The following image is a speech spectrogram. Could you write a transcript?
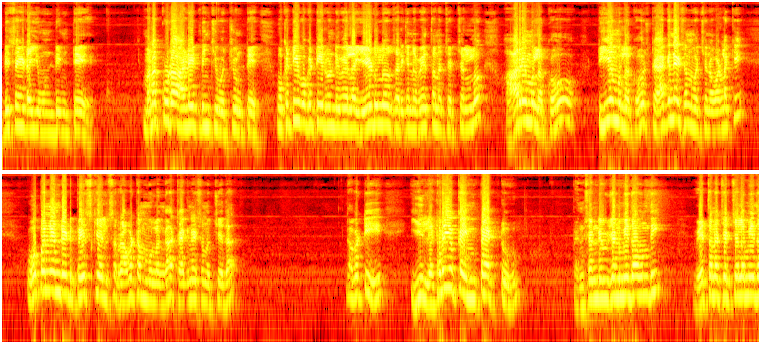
డిసైడ్ అయ్యి ఉండింటే మనకు కూడా ఆడిట్ నుంచి వచ్చి ఉంటే ఒకటి ఒకటి రెండు వేల ఏడులో జరిగిన వేతన చర్చల్లో ఆర్ఎంలకు టీఎంలకు స్టాగ్నేషన్ వచ్చిన వాళ్ళకి ఓపెన్ హండ్రెడ్ పే స్కేల్స్ రావటం మూలంగా స్టాగ్నేషన్ వచ్చేదా? కాబట్టి ఈ లెటర్ యొక్క ఇంపాక్టు పెన్షన్ డివిజన్ మీద ఉంది వేతన చర్చల మీద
